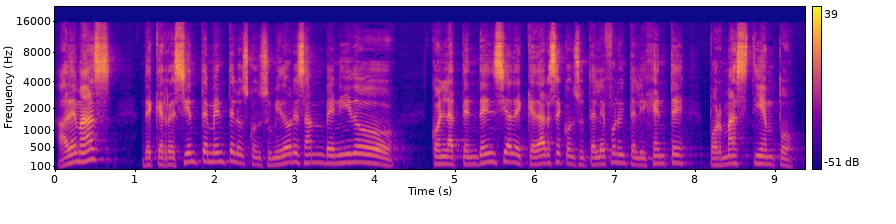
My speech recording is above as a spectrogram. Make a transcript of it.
Además de que recientemente los consumidores han venido con la tendencia de quedarse con su teléfono inteligente por más tiempo.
